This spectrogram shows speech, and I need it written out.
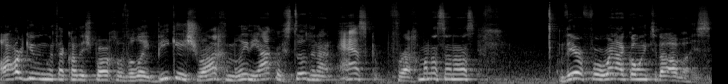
arguing with Hakadosh Baruch Hu. V'lei Bikesh Rachim Yaakov still did not ask for Rachmanas on us. Therefore, we're not going to the Avos.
